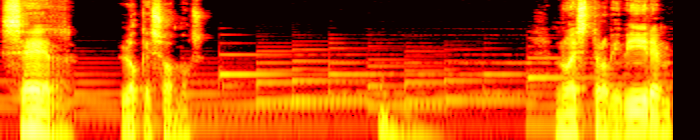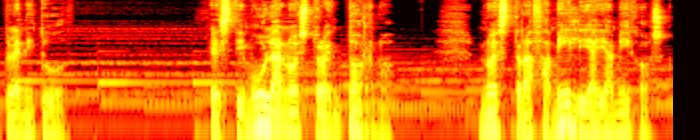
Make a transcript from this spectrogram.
ser lo que somos. Nuestro vivir en plenitud estimula nuestro entorno, nuestra familia y amigos.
